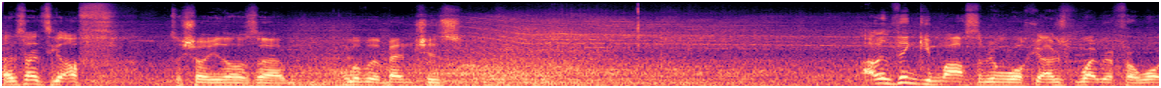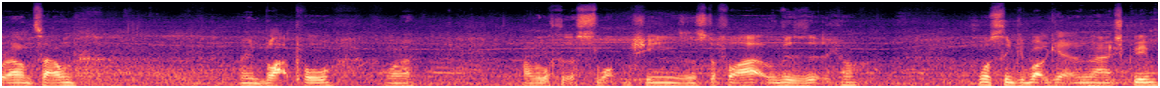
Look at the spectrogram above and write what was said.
I decided to get off to show you those um, lovely benches. I've been thinking whilst I've been walking, I just went for a walk around town. I'm in Blackpool. I want to have a look at the slot machines and stuff like that and visit. You know. I was thinking about getting an ice cream.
